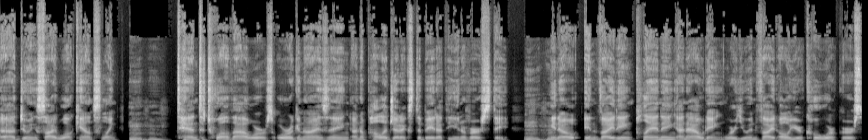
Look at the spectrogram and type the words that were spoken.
uh, doing sidewalk counseling, mm-hmm. 10 to 12 hours organizing an apologetics debate at the university, mm-hmm. you know, inviting, planning an outing where you invite all your coworkers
